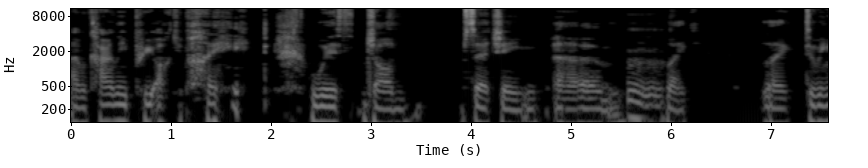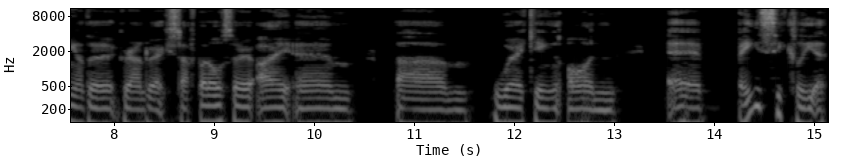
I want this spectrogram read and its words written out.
I'm currently preoccupied with job searching, um, Mm. like like doing other groundwork stuff, but also I am um, working on a, basically a,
